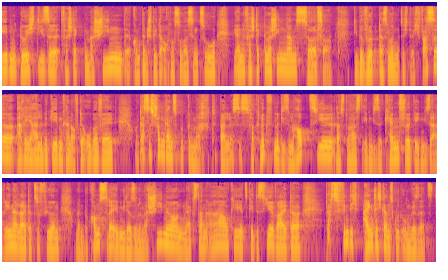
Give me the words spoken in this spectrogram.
eben durch diese versteckten Maschinen. Da kommt dann später auch noch sowas hinzu wie eine versteckte Maschine namens Surfer. Die bewirkt, dass man sich durch Wasserareale begeben kann auf der Oberwelt. Und das ist schon ganz gut gemacht, weil es ist verknüpft mit diesem Hauptziel, dass du hast, eben diese Kämpfe gegen diese Arenaleiter zu führen. Und dann bekommst du da eben wieder so eine Maschine und merkst dann, ah, okay, jetzt geht es hier weiter. Das finde ich eigentlich ganz gut umgesetzt.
